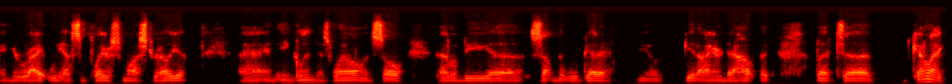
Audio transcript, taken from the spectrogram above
And you're right, we have some players from Australia uh, and England as well, and so that'll be uh, something that we've got to you know get ironed out. But but uh, kind of like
